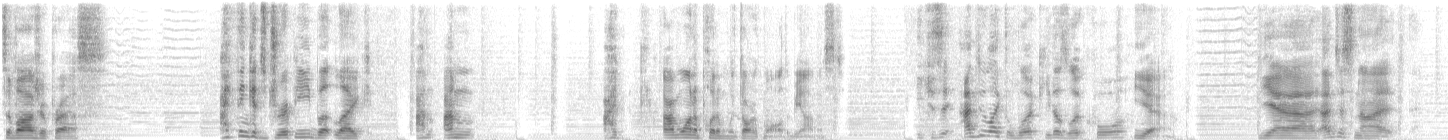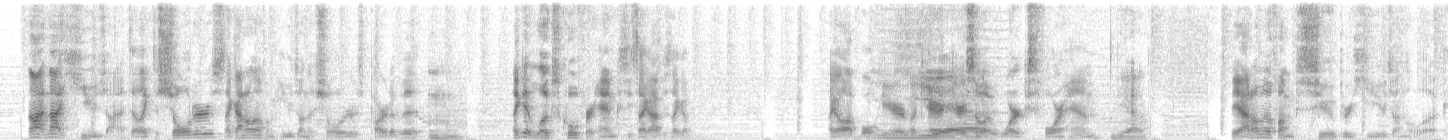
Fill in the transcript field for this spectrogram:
Savage Opress. I think it's drippy, but like, I'm I'm I I want to put him with Darth Maul to be honest. Because I do like the look. He does look cool. Yeah. Yeah, I'm just not, not not huge on it though. Like the shoulders, like I don't know if I'm huge on the shoulders part of it. hmm Like it looks cool for him because he's like obviously like a like a lot bulkier of a character, so it works for him. Yeah. Yeah, I don't know if I'm super huge on the look.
